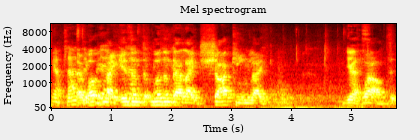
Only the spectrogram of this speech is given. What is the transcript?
Yeah, that? plastic. What, Yeah, like, isn't plastic. wasn't that like shocking? Like, Yes. wow, th-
